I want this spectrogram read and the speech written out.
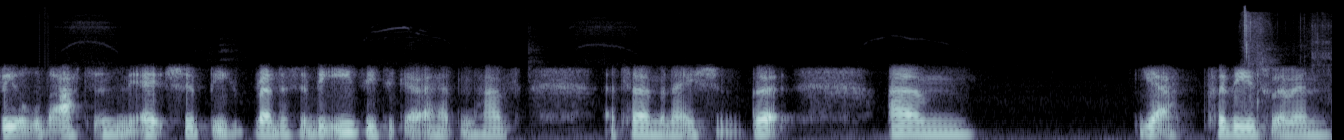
feel that, and it should be relatively easy to go ahead and have a termination. But um, yeah, for these women,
